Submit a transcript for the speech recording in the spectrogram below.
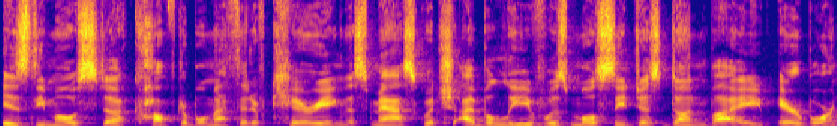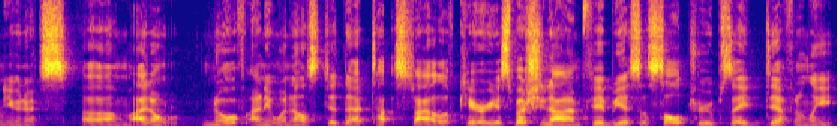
is the most uh, comfortable method of carrying this mask, which I believe was mostly just done by airborne units. Um, I don't know if anyone else did that style of carry, especially not amphibious assault troops. They definitely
